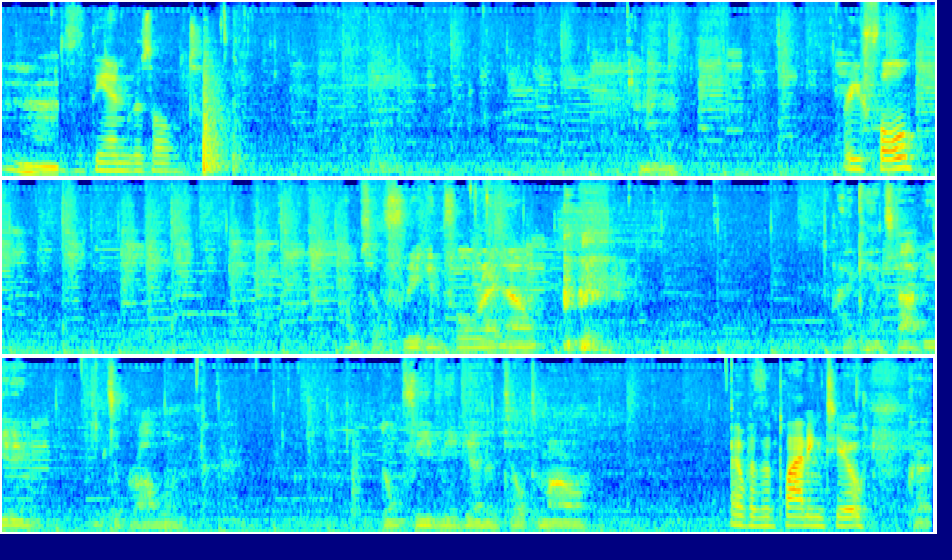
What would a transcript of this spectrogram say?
This is the end result. Mm-hmm. Are you full? I'm so freaking full right now. I can't stop eating. It's a problem. Don't feed me again until tomorrow. I wasn't planning to. Okay.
